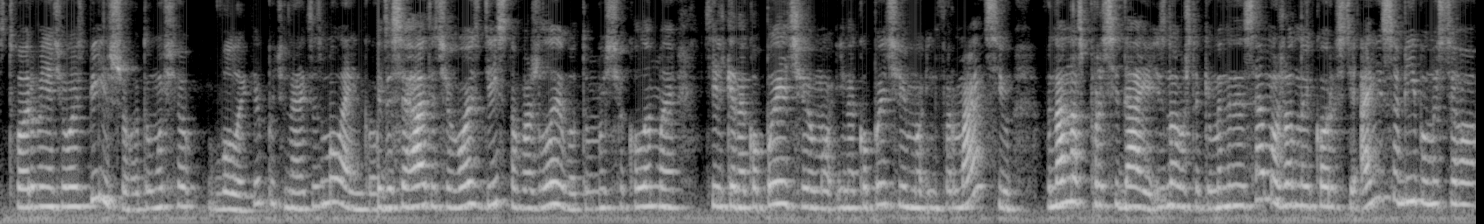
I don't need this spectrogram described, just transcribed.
створювання чогось більшого, тому що велике починається з маленького. І досягати чогось дійсно важливо, тому що коли ми тільки накопичуємо і накопичуємо інформацію, вона в нас просідає. І знову ж таки, ми не несемо жодної користі ані собі, бо ми з цього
